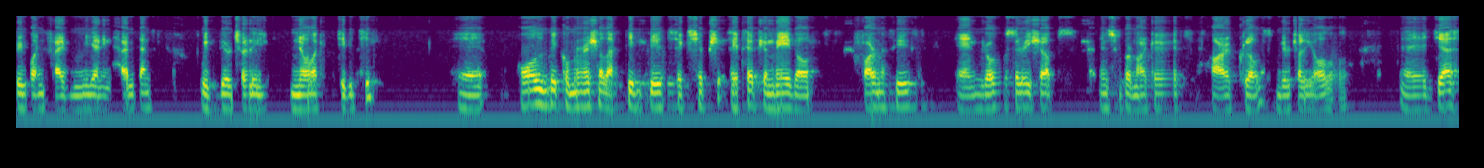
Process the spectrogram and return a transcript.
3.5 million inhabitants with virtually no activity. Uh, all the commercial activities, exception, exception made of pharmacies and grocery shops and supermarkets are closed, virtually all, uh, just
